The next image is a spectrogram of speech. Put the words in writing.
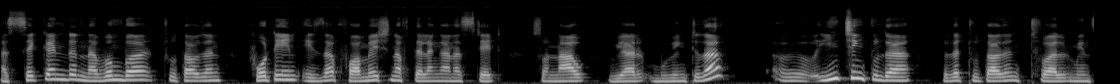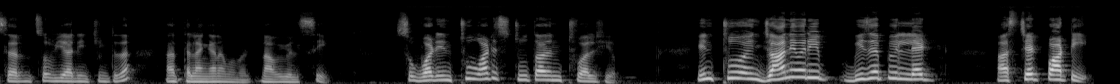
uh, 2nd November 2014 is the formation of Telangana state. So, now we are moving to the uh, inching to the to the 2012 means uh, so we are inching to the uh, Telangana movement. Now we will see. So what in two what is 2012 here? In two in January BJP led a state party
